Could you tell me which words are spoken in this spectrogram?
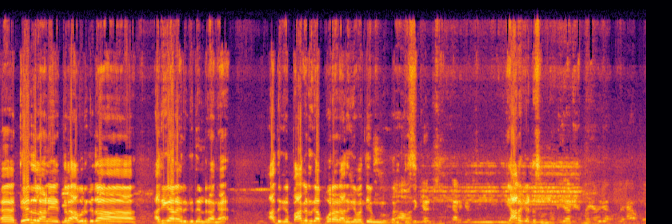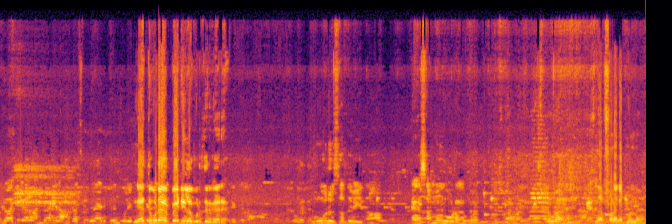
அஹ், தேர்தல் ஆணையத்தில் அவருக்கு தான் அதிகாரம் இருக்குதுன்றாங்க. அதுக்கு பார்க்கறதுக்காக போறாரு. அதுக்கு பத்தி உங்களுக்கு நான் கருத்து. வந்து கேட்டு சொல்றேன். யாரை கேட்டு யாரை கேட்டு சொன்னாங்க நேத்து கூட பேட்டியில கொடுத்திருக்காரு. நூறு சதவீதம் எங்க சமூக ஊடக பிறகு சொல்லக்கூடாது சொல்லக்கூடாது நான் ஃபோனை கட் பண்ணேன்.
